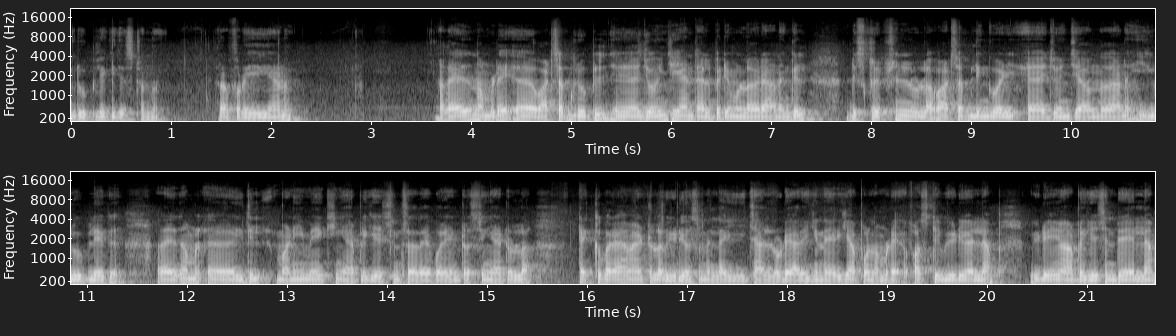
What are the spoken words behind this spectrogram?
ഗ്രൂപ്പിലേക്ക് ജസ്റ്റ് ഒന്ന് റെഫർ ചെയ്യുകയാണ്. അതായത് നമ്മുടെ വാട്സപ്പ് ഗ്രൂപ്പിൽ ജോയിൻ ചെയ്യാൻ താല്പര്യമുള്ളവരാണെങ്കിൽ ഡിസ്ക്രിപ്ഷനിലുള്ള വാട്സപ്പ് ലിങ്ക് വഴി ജോയിൻ ചെയ്യാവുന്നതാണ് ഈ ഗ്രൂപ്പിലേക്ക്. അതായത് നമ്മൾ ഇതിൽ മണി മേക്കിംഗ് ആപ്ലിക്കേഷൻസ് അതേപോലെ ഇൻട്രസ്റ്റിംഗ് ആയിട്ടുള്ള ടെക് പരമായിട്ടുള്ള വീഡിയോസും എല്ലാം ഈ ചാനലിലൂടെ അറിയിക്കുന്നതായിരിക്കും. അപ്പോൾ നമ്മുടെ ഫസ്റ്റ് വീഡിയോ എല്ലാം വീഡിയോയും ആപ്ലിക്കേഷന്റെ എല്ലാം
